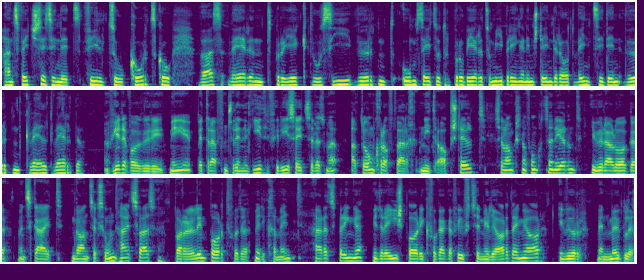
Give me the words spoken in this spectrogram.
Hans Fetsch, Sie sind jetzt viel zu kurz gekommen. Was wären die Projekte, die Sie würden umsetzen oder probieren zu einbringen im Ständerat, wenn Sie denn würden gewählt werden? Auf jeden Fall würde ich mich betreffend der Energie dafür einsetzen, dass man Atomkraftwerke nicht abstellt, solange sie noch funktionieren. Ich würde auch schauen, wenn es geht, im ganzen Gesundheitswesen, Parallelimport von den Medikamenten herzubringen, mit einer Einsparung von gegen 15 Milliarden im Jahr. Ich würde, wenn möglich,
